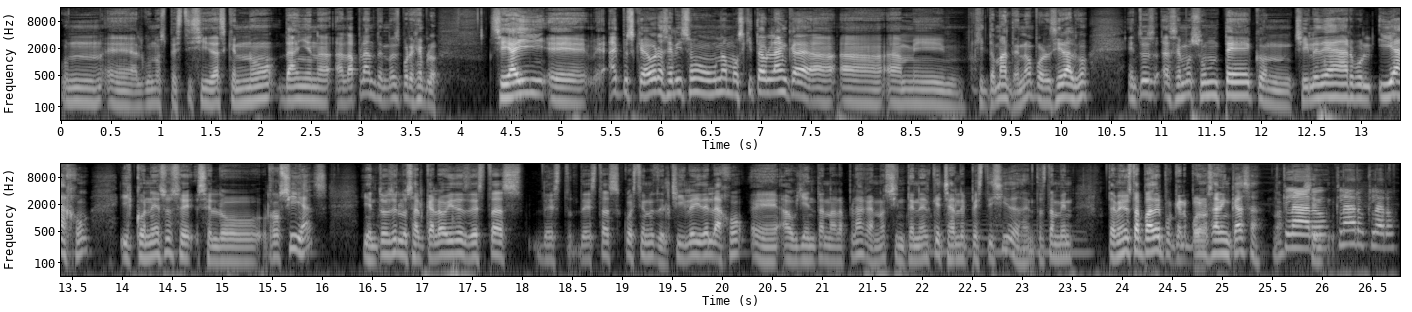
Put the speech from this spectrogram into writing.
un, eh, algunos pesticidas que no dañen a, a la planta. Entonces, por ejemplo, si hay, eh, ay, pues que ahora se le hizo una mosquita blanca a, a- a mi jitomate, ¿no? Por decir algo. Entonces hacemos un té con chile de árbol y ajo y con eso se, se lo rocías y entonces los alcaloides de estas, de, de estas cuestiones del chile y del ajo eh, ahuyentan a la plaga, ¿no? Sin tener que echarle pesticidas. Entonces también, también está padre porque lo pueden usar en casa, ¿no? Claro, Sin- claro, claro.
